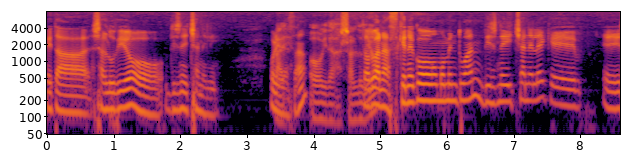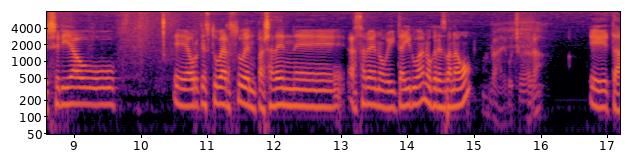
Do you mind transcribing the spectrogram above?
eta saldu dio Disney Channeli. Hori da, ez da? Hori da, saldu dio. orduan, azkeneko momentuan, Disney Channelek e, e, serie hau e, aurkeztu behar zuen pasaden e, azaren hogeita iruan, okerez banago, Bai, gutxo gara. eta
